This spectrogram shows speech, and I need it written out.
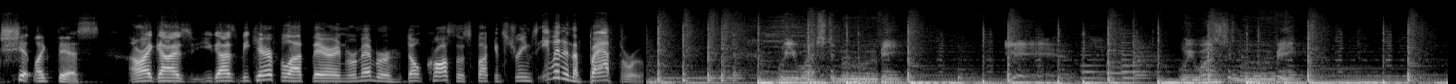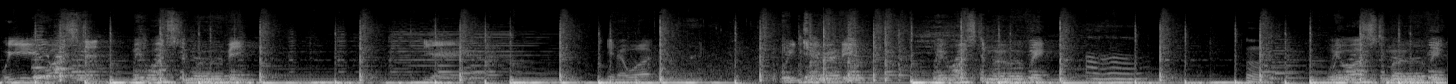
shit like this. All right, guys. You guys be careful out there, and remember, don't cross those fucking streams, even in the bathroom. We watched a movie. Yeah. We watched a movie. We watched it. We watched a movie. Yeah. You know what? We did review. We watched a movie. A movie.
